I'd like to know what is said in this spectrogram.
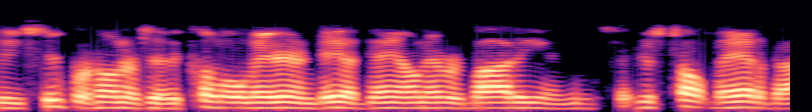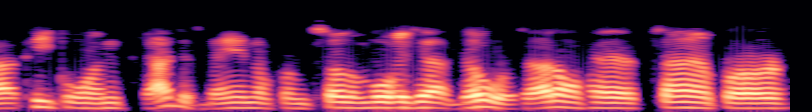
these super hunters that come on there and they'll down everybody and just talk bad about people. And I just ban them from Southern Boys Outdoors. I don't have time for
